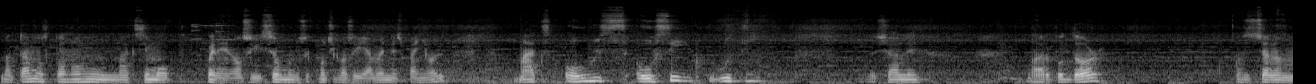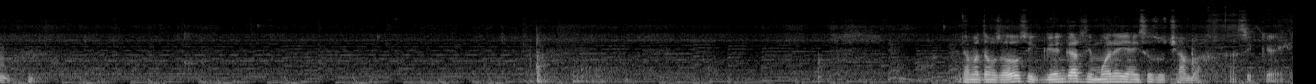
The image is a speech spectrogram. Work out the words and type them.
Matamos con un máximo venenosísimo, no sé cómo chicos se llama en español. Max Osi Uti. Echarle Door. Vamos a echarle un Ya matamos a dos y Gengar si muere ya hizo su chamba. Así que...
